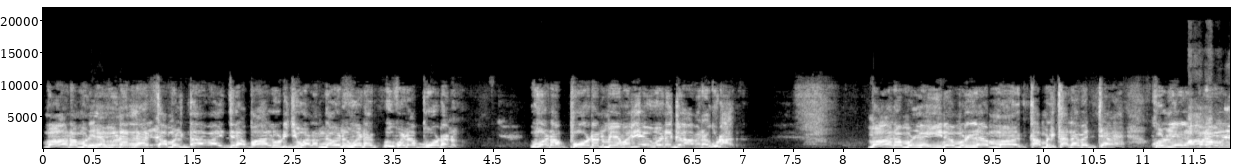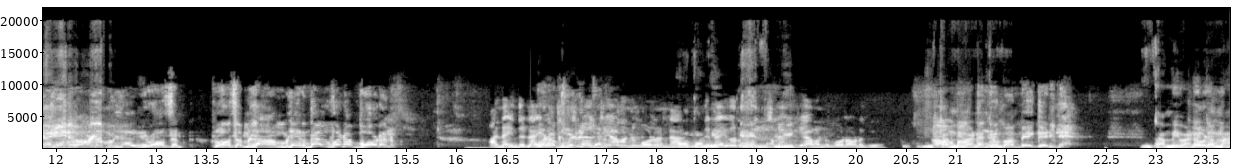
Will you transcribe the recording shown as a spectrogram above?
மானமுள்ள இவனல்ல தமிழ் தாவாயத்துல பால் குடிச்சு வளர்ந்தவன் இவனை இவனை போடணும். இவனை போடணுமே வழிய இவனுக்கு வரக்கூடாது மானமுள்ள ஈனமுள்ள ம- தமிழ் தலைவற்ற கொள்கையில மானமுள்ள ரோசம் ரோசமுள்ள ஆம்பளை இருந்தா இவனை போடணும். அண்ணா இந்த லைவ் பண்ணுங்க அண்ணா. இந்த தம்பி, லைவ் பண்ணுங்க அவனுக்கு. வணக்கம். பேக்கடியில தம்பி வணக்கம்மா.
